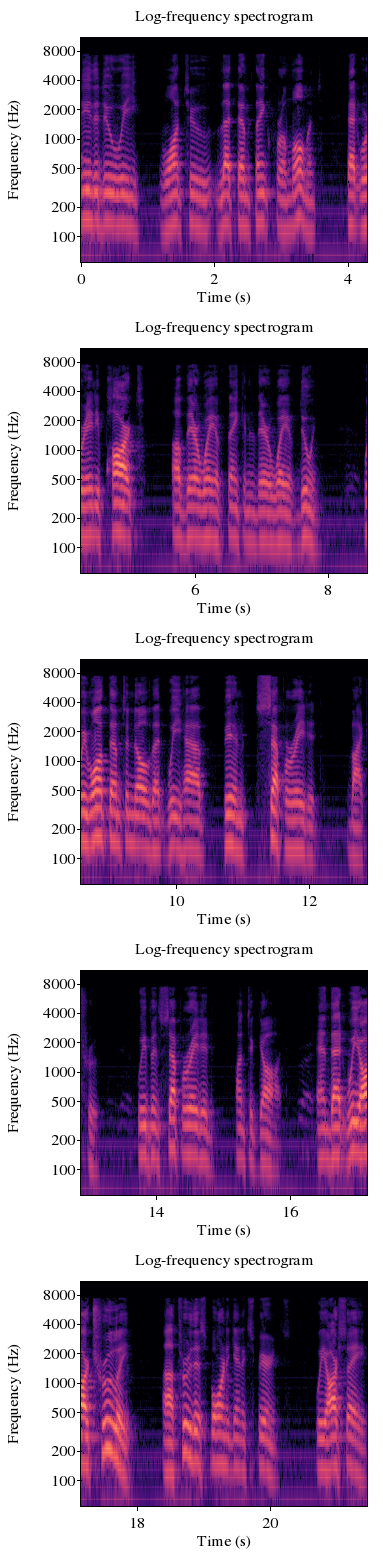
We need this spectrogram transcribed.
Neither do we want to let them think for a moment that we're any part of their way of thinking and their way of doing. We want them to know that we have been separated by truth. We've been separated unto God. And that we are truly, uh, through this born again experience, we are saved,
